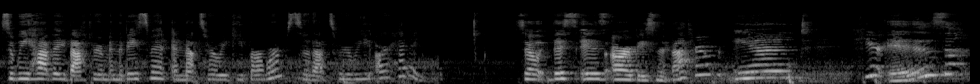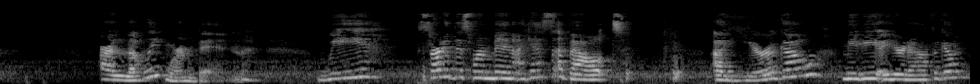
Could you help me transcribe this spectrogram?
So we have a bathroom in the basement and that's where we keep our worms. So that's where we are heading. So this is our basement bathroom and here is our lovely worm bin. We started this worm bin, I guess about a year ago, maybe a year and a half ago.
